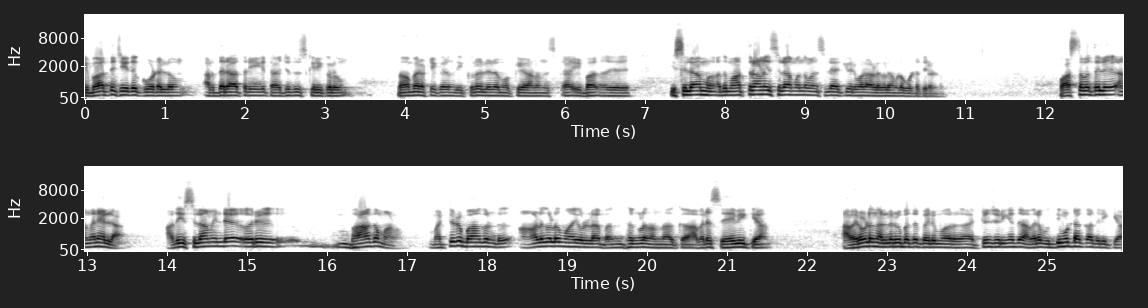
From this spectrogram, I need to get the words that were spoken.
ഇബാത്ത് ചെയ്ത് കൂടലും അർദ്ധരാത്രി തജുദുസ്കരിക്കലും നോമ്പനൊട്ടിക്കലും ദിക്കുറലും ഒക്കെയാണ് നിസ്കാ ഇബാ ഇസ്ലാം. അത് മാത്രമാണ് ഇസ്ലാം എന്ന് മനസ്സിലാക്കിയ ഒരുപാട് ആളുകൾ നമ്മുടെ കൂട്ടത്തിലുണ്ട്. വാസ്തവത്തിൽ അങ്ങനെയല്ല. അത് ഇസ്ലാമിന്റെ ഒരു ഭാഗമാണ്. മറ്റൊരു ഭാഗമുണ്ട് ആളുകളുമായുള്ള ബന്ധങ്ങൾ നന്നാക്കുക അവരെ സേവിക്കുക അവരോട് നല്ല രൂപത്തിൽ പെരുമാറുക ഏറ്റവും ചുരുങ്ങിയത് അവരെ ബുദ്ധിമുട്ടാക്കാതിരിക്കുക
